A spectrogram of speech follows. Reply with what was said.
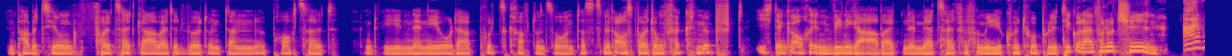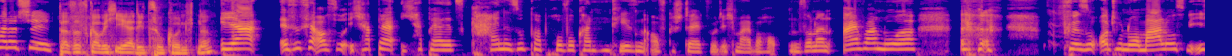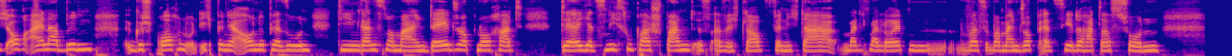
in Paarbeziehungen Vollzeit gearbeitet wird und dann braucht's halt irgendwie Nanny oder Putzkraft und so. Und das ist mit Ausbeutung verknüpft. Ich denke auch in weniger Arbeiten, in mehr Zeit für Familie, Kultur, Politik oder einfach nur chillen. Einfach nur chillen. Das ist, glaube ich, eher die Zukunft, ne? Ja, es ist ja auch so, ich habe ja, ich habe ja jetzt keine super provokanten Thesen aufgestellt, würde ich mal behaupten, sondern einfach nur äh, für so Otto Normalos, wie ich auch einer bin, gesprochen. Und ich bin ja auch eine Person, die einen ganz normalen Dayjob noch hat, der jetzt nicht super spannend ist. Also ich glaube, wenn ich da manchmal Leuten was über meinen Job erzähle, hat das schon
